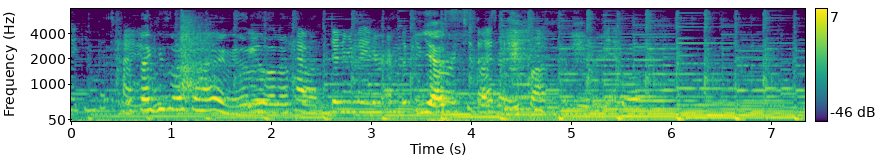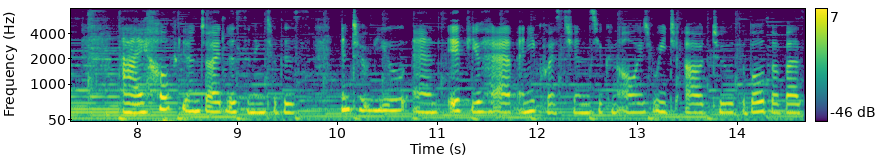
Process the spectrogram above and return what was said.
taking the time. Thank you so much for having me. That was a lot of have fun. dinner later. I'm looking Yes, forward to that. that's gonna be fun. It'll be really Yes. cool. I hope you enjoyed listening to this interview. And if you have any questions, you can always reach out to the both of us.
